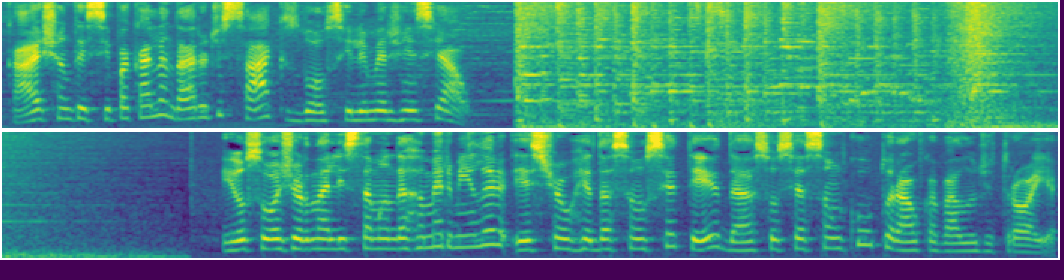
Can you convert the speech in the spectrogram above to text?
Caixa antecipa calendário de saques do auxílio emergencial. Eu sou a jornalista Amanda Hammermiller, este é o Redação CT da Associação Cultural Cavalo de Troia.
